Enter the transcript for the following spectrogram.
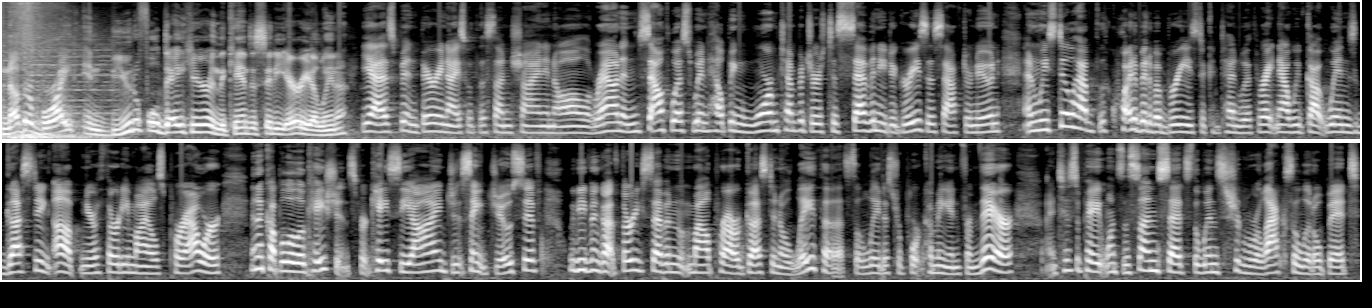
Another bright and beautiful day here in the Kansas City area, Lena. Yeah, it's been very nice with the sunshine and all around and southwest wind helping warm temperatures to 70 degrees this afternoon. And we still have quite a bit of a breeze to contend with. Right now, we've got winds gusting up near 30 miles per hour in a couple of locations. For KCI, St. Joseph, we've even got 37 mile per hour gust in Olathe. That's the latest report coming in from there. I anticipate once the sun sets, the winds should relax a little bit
